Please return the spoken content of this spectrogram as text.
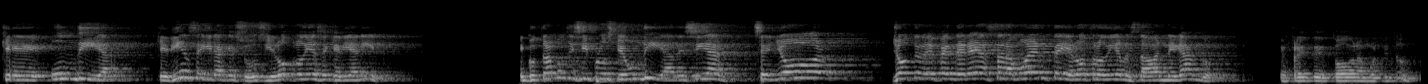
que un día querían seguir a Jesús y el otro día se querían ir. Encontramos discípulos que un día decían, Señor, yo te defenderé hasta la muerte y el otro día lo estaban negando en frente de toda la multitud.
